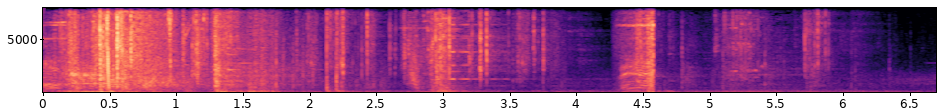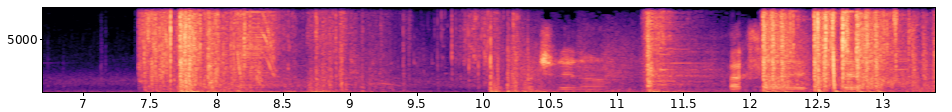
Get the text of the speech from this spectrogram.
Move to the hard point. Watch it now. Backside, step.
